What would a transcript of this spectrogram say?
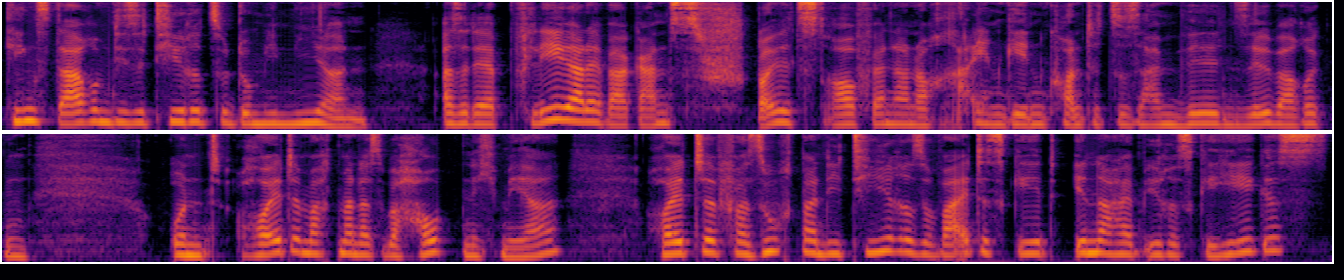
ging es darum, diese Tiere zu dominieren. Also der Pfleger, der war ganz stolz drauf, wenn er noch reingehen konnte zu seinem wilden Silberrücken. Und heute macht man das überhaupt nicht mehr. Heute versucht man die Tiere, soweit es geht, innerhalb ihres Geheges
